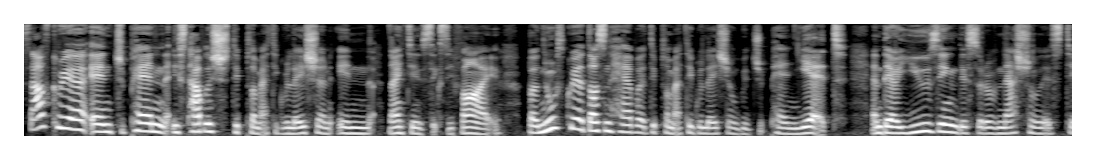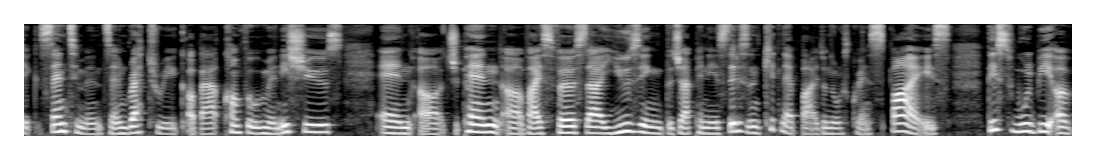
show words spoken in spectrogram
South Korea and Japan established diplomatic relation in 1965, but North Korea doesn't have a diplomatic relation with Japan yet, and they're using this sort of nationalistic sentiments and rhetoric about comfort women issues, and uh, Japan, uh, vice versa, using the Japanese citizen kidnapped by the North Korean spies. This will be a,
